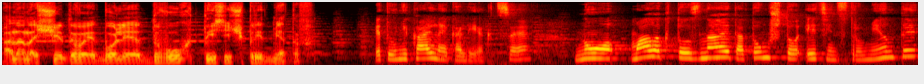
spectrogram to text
Она насчитывает более двух тысяч предметов. Это уникальная коллекция, но мало кто знает о том, что эти инструменты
